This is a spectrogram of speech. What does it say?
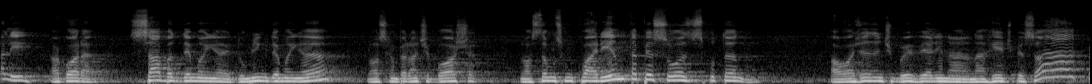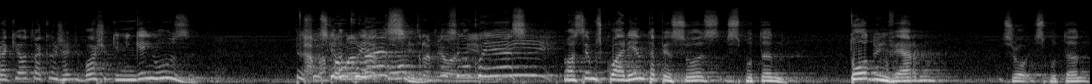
ali. Agora, sábado de manhã e domingo de manhã, nosso campeonato de bocha, nós estamos com 40 pessoas disputando. Às vezes a gente vê ali na, na rede pessoas, ah, para que outra cancha de bocha que ninguém usa? Pessoas Ah, que não conhecem. contra, meu Você não amigo. conhece. Nós temos 40 pessoas disputando todo o inverno, disputando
